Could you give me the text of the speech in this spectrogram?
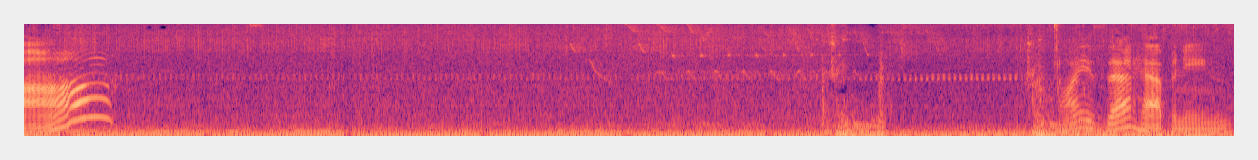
Huh? Why is that happening?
